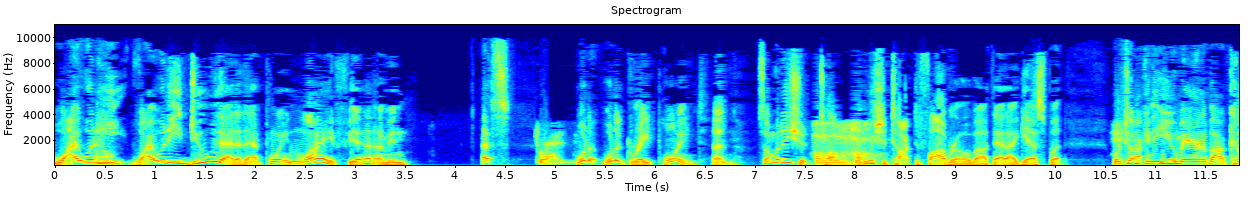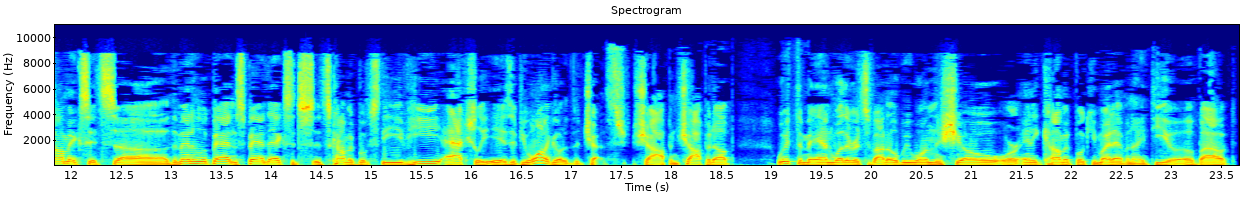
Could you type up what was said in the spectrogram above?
Why would he? Why would he do that at that point in life? Yeah, I mean, that's right. What a what a great point. That, somebody should talk. we should talk to Fabro about that, I guess. But We're talking to you, man, about comics. It's uh, the men who look bad in spandex. It's it's comic book Steve. He actually is. If you want to go to the ch- shop and chop it up with the man, whether it's about Obi Wan the show or any comic book you might have an idea about,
